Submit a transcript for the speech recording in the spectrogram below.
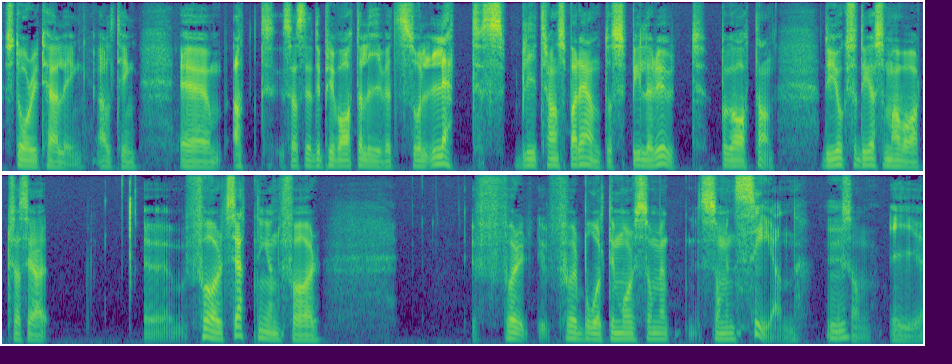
storytelling, allting. Eh, att, så att säga, det privata livet så lätt blir transparent och spiller ut på gatan. Det är ju också det som har varit så att säga, eh, förutsättningen för, för, för Baltimore som en, som en scen Mm. liksom, i, i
